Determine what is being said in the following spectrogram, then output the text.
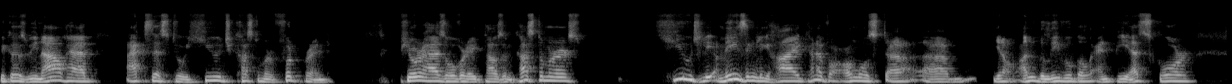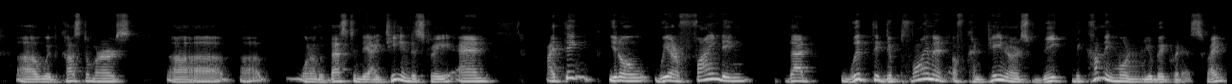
because we now have access to a huge customer footprint. Pure has over 8,000 customers, hugely, amazingly high, kind of almost, uh, um, you know, unbelievable NPS score uh, with customers, uh, uh, one of the best in the IT industry. And I think, you know, we are finding that with the deployment of containers be, becoming more ubiquitous, right?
